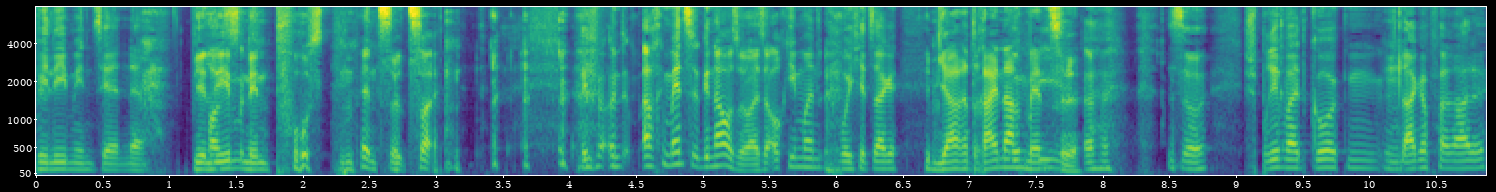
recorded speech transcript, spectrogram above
wir leben in sehr in der. Wir Post- leben in den Post-Menzel-Zeiten. Und Achim Menzel genauso. Also auch jemand, wo ich jetzt sage, Im Jahre drei nach Menzel. Äh, so Spreewaldgurken, Mhm. Schlagerparade,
